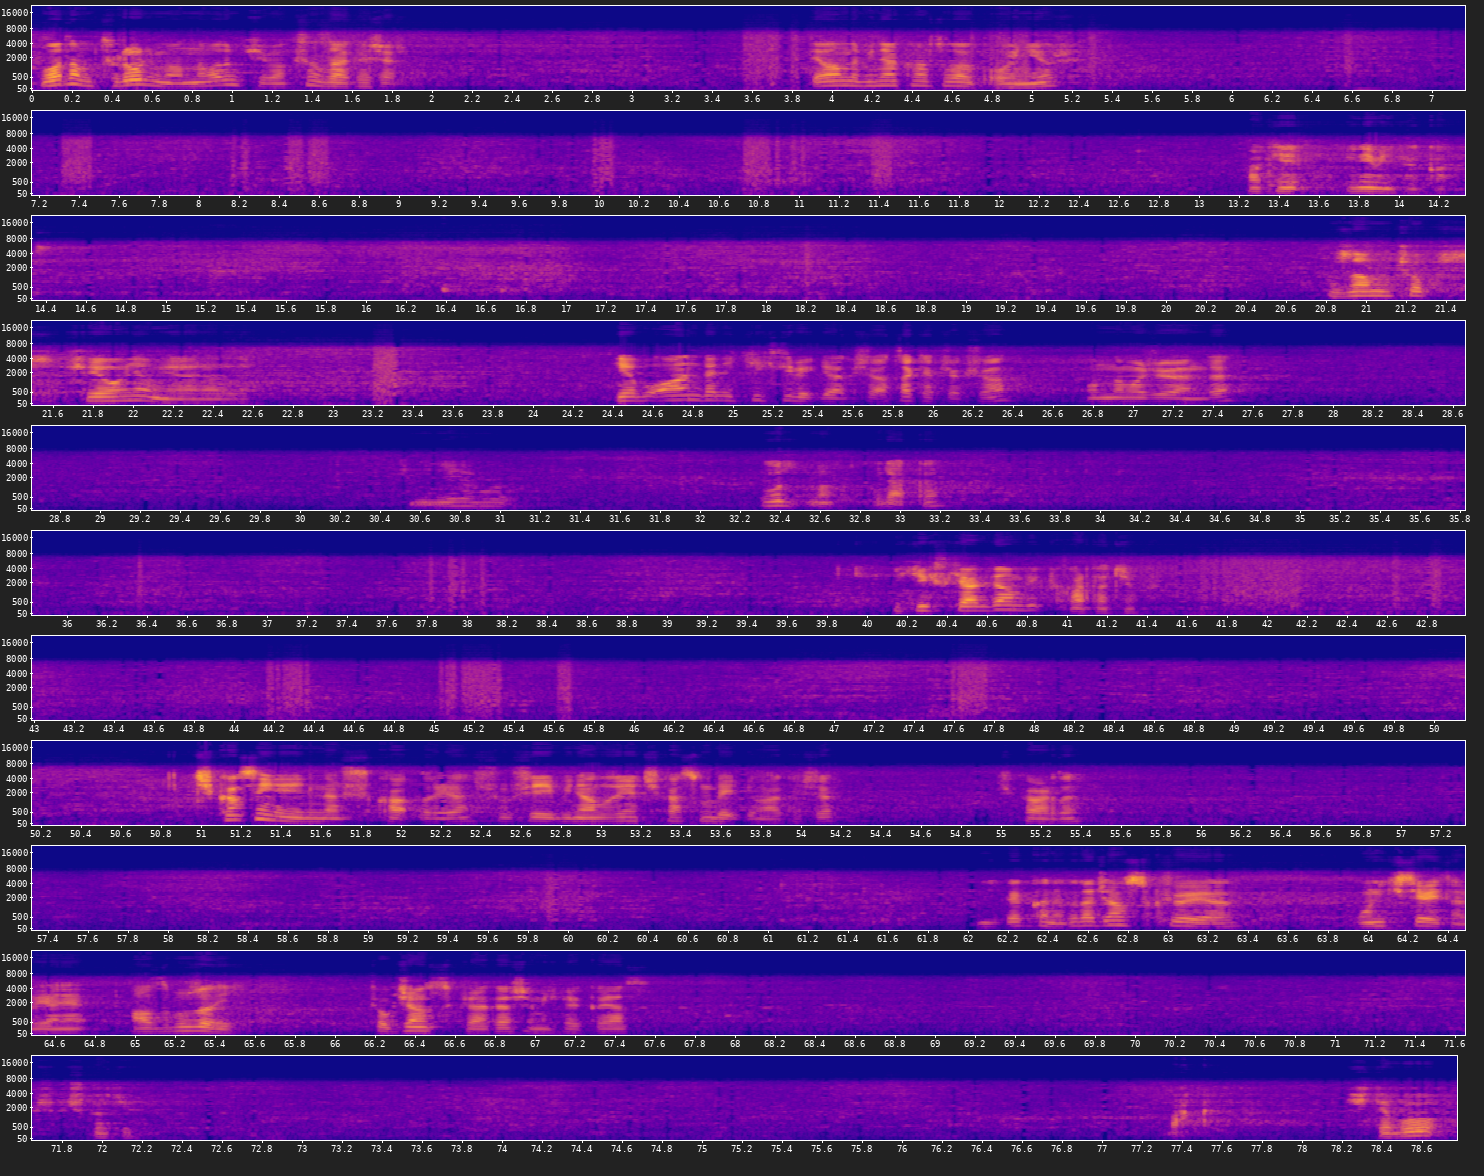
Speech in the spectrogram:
Bu adam troll mü anlamadım ki baksanıza arkadaşlar. Devamlı bina kart olarak oynuyor. Bak yine, yine bina kart. O zaman bu çok şey oynamıyor herhalde. Ya bu aniden 2x'i bekliyor arkadaşlar. Atak yapacak şu an. Onun amacı o yönde. Şimdi yine bu... Vurma. Bir dakika. İki x geldiği an büyük bir kart açacak. Çıkarsın yine elinden şu kartları ya. Şu şeyi binaların ya çıkarsın bekliyorum arkadaşlar. Çıkardı. Milpekka ne kadar can sıkıyor ya. 12 seviye tabi yani az buz da değil. Çok can sıkıyor arkadaşlar Milpekka yaz. Şu çıkartıyor. Bak. İşte bu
